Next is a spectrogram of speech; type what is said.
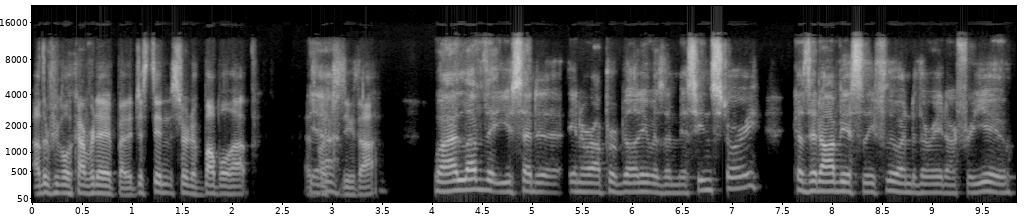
other people covered it, but it just didn't sort of bubble up as yeah. much as you thought. Well, I love that you said uh, interoperability was a missing story because it obviously flew under the radar for you.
